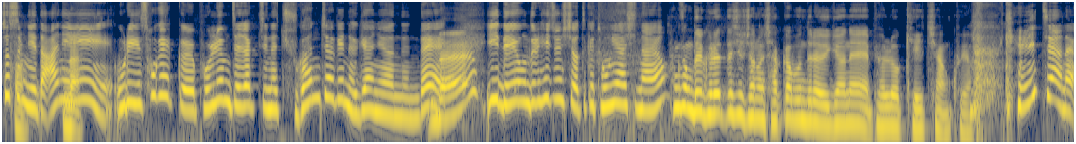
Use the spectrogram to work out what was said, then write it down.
좋습니다. 아니 네. 우리 소개글 볼륨 제작진의 주관적인 의견이었는데 네. 이 내용들 희준 씨 어떻게 동의하시나요? 항상 늘 그랬듯이 저는 작가분들의 의견에 별로 개의치 않고요. 개의치 않아요.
